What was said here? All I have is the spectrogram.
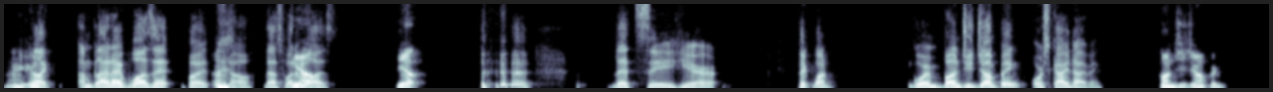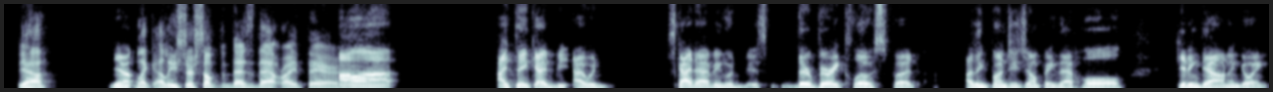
There You're like, I'm glad I wasn't, but you know, that's what Yep. it was. yep. Let's see here. Pick one. Going bungee jumping or skydiving? Bungee jumping. Yeah. Yeah. Like at least there's something that's that right there. Uh I think I'd be I would skydiving would is they're very close, but I think bungee jumping that whole getting down and going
